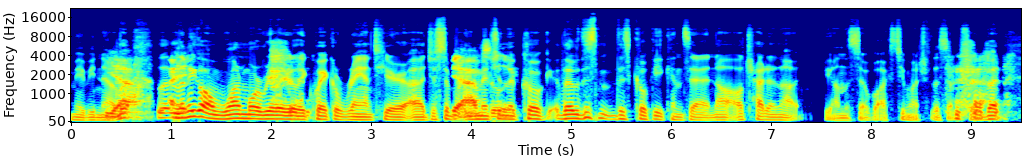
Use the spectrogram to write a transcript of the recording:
maybe no yeah, let, I, let, me go on one more really really quick rant here uh, just to yeah, mention the cook the, this this cookie consent and I'll, I'll try to not be on the soapbox too much for this episode but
